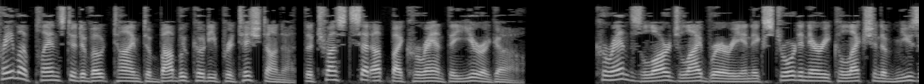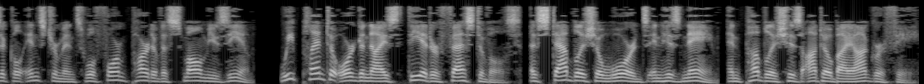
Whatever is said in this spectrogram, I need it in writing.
Prema plans to devote time to Babukodi Pratishtana, the trust set up by Karanth a year ago. Karanth's large library and extraordinary collection of musical instruments will form part of a small museum. We plan to organize theatre festivals, establish awards in his name, and publish his autobiography."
